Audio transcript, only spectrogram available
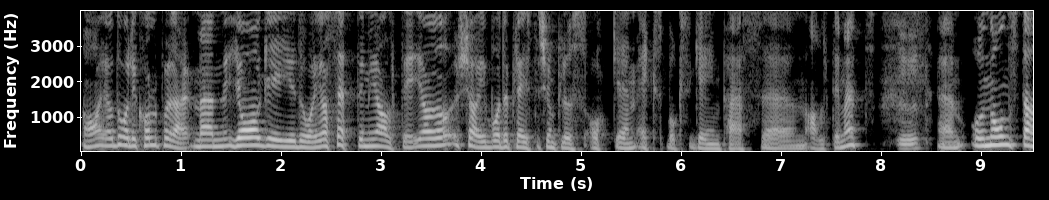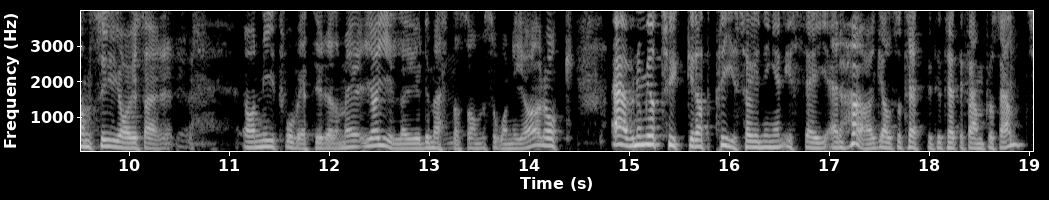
Ja, jag har dålig koll på det där. Men jag är ju då, jag sätter mig ju alltid, jag kör ju både Playstation Plus och em, Xbox Game Pass em, Ultimate. Mm. Em, och någonstans så är jag ju så här, ja ni två vet ju redan, men jag gillar ju det mesta som Sony gör. Och även om jag tycker att prishöjningen i sig är hög, alltså 30-35 procent,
